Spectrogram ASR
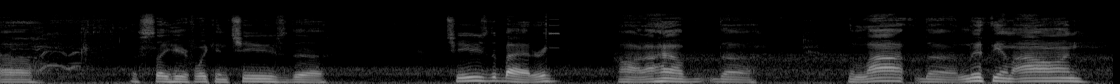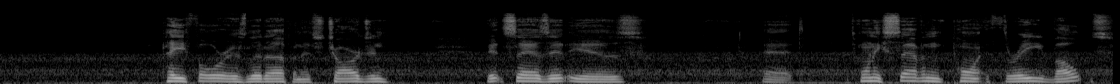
Uh, let's see here if we can choose the, choose the battery. All right, I have the, the, li the lithium ion P4 is lit up and it's charging. It says it is at 27.3 volts.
